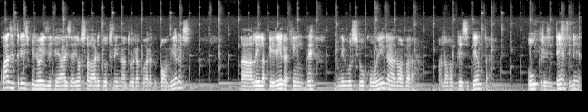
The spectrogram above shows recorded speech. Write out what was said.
quase 3 milhões de reais aí ao salário do treinador agora do Palmeiras. A Leila Pereira, quem né, negociou com ele, a nova, a nova presidenta, ou presidente, né?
